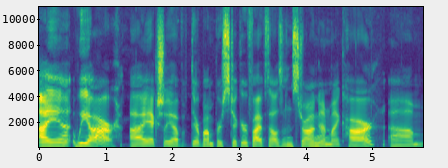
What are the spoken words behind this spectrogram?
I am, we are. I actually have their bumper sticker, 5,000 strong, on my car. Um,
